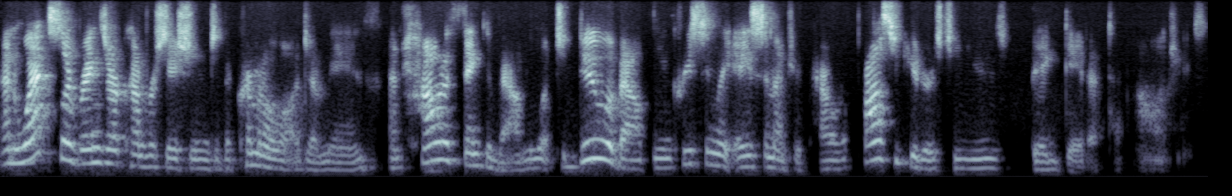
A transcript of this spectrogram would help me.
And Wexler brings our conversation into the criminal law domain and how to think about and what to do about the increasingly asymmetric power of prosecutors to use big data technologies.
